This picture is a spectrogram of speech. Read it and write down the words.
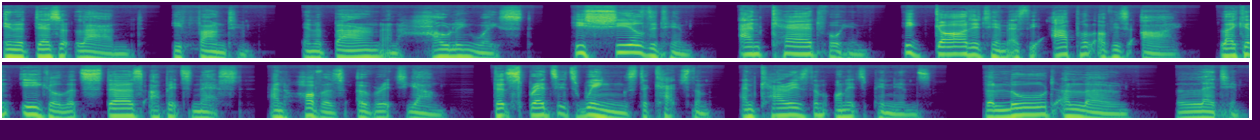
In a desert land he found him, in a barren and howling waste. He shielded him and cared for him. He guarded him as the apple of his eye, like an eagle that stirs up its nest and hovers over its young, that spreads its wings to catch them and carries them on its pinions. The Lord alone led him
